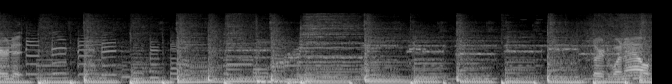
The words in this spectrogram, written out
He flared it. Third one out.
